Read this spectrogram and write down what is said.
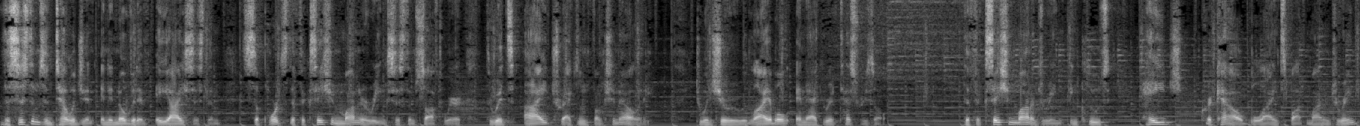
The system's intelligent and innovative AI system supports the fixation monitoring system software through its eye tracking functionality to ensure a reliable and accurate test result. The fixation monitoring includes Hage Krakow blind spot monitoring,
